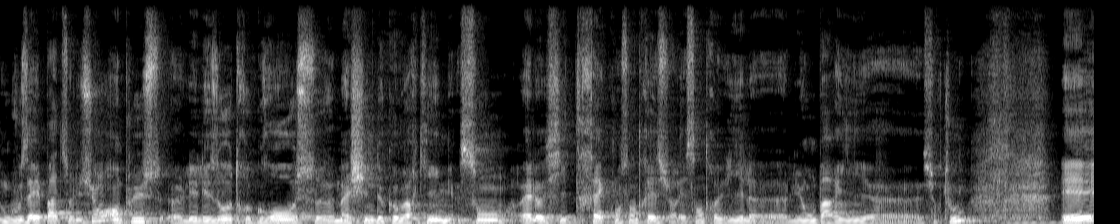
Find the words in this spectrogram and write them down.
Donc vous n'avez pas de solution. En plus, euh, les, les, autres grosses machines de coworking sont elles aussi très concentrées sur les centres-villes, euh, Lyon, Paris, surtout. Et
